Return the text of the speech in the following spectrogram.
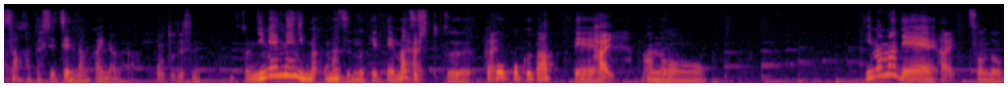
い。さあ果たして全何回になるか。本当ですね。そう2年目にままず向けてまずはい。一つご報告があって、はい。あの今まで、はい。その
